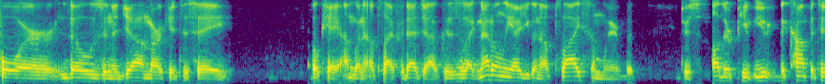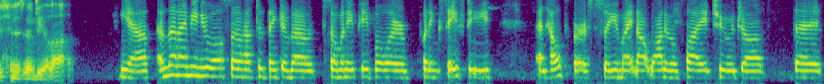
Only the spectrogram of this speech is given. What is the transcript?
for those in the job market to say, "Okay, I'm going to apply for that job," because it's like not only are you going to apply somewhere, but there's other people. You, the competition is going to be a lot. Yeah, and then I mean, you also have to think about so many people are putting safety and health first, so you might not want to apply to a job that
